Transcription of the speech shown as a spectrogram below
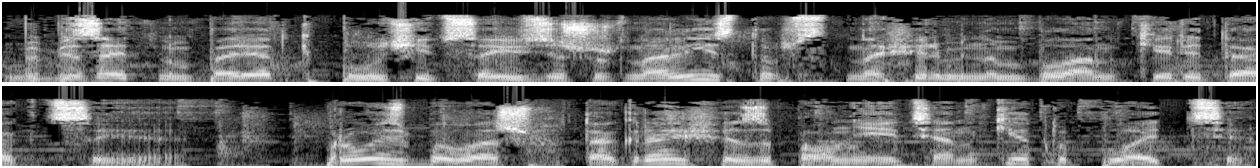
В обязательном порядке получить в Союзе журналистов на фирменном бланке редакции просьба, ваша фотография, заполняете анкету, платите.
